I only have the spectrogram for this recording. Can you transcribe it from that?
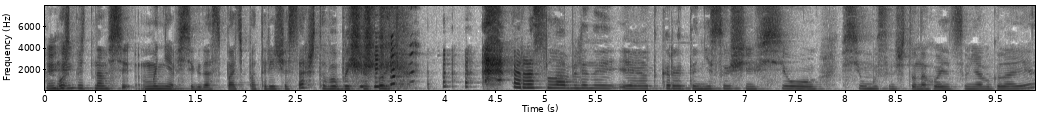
Mm-hmm. Может быть, нам все... мне всегда спать по три часа, чтобы быть такой расслабленной и открыто несущей всю, всю мысль, что находится у меня в голове.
